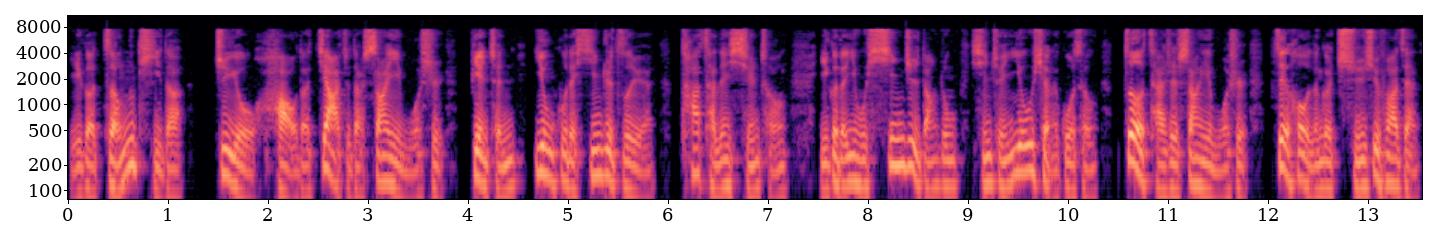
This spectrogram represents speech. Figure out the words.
一个整体的。具有好的价值的商业模式变成用户的心智资源，它才能形成一个在用户心智当中形成优选的过程，这才是商业模式最后能够持续发展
